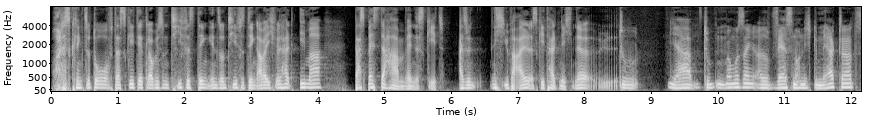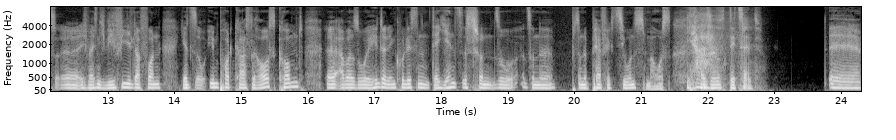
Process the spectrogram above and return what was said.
Oh, das klingt so doof. Das geht jetzt, glaube ich, so ein tiefes Ding in so ein tiefes Ding. Aber ich will halt immer das Beste haben, wenn es geht. Also nicht überall, es geht halt nicht, ne? Du, ja, du, man muss sagen, also wer es noch nicht gemerkt hat, äh, ich weiß nicht, wie viel davon jetzt so im Podcast rauskommt, äh, aber so hinter den Kulissen, der Jens ist schon so, so eine, so eine Perfektionsmaus. Ja, also, dezent. Äh,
